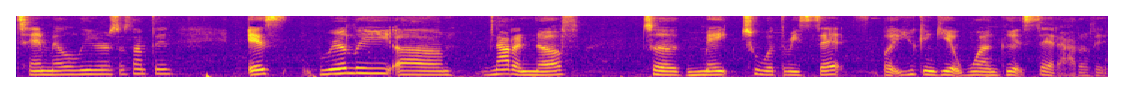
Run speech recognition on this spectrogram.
10 milliliters or something. It's really um, not enough to make two or three sets, but you can get one good set out of it.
